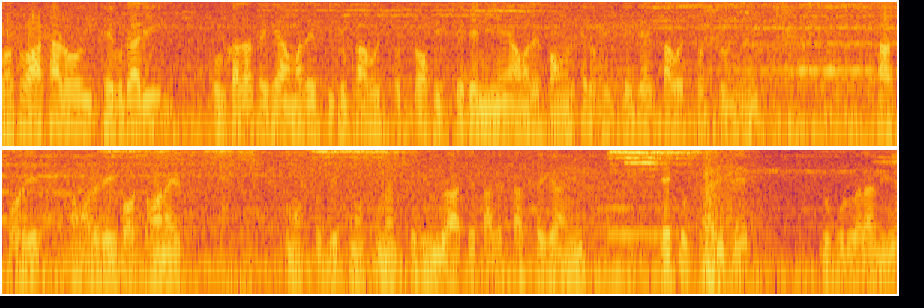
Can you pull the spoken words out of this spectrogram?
গত আঠারোই ফেব্রুয়ারি কলকাতা থেকে আমাদের কিছু কাগজপত্র অফিস থেকে নিয়ে, আমাদের কংগ্রেসের অফিস থেকে কাগজপত্র নিয়ে, তারপরে আমাদের এই বর্ধমানের সমস্ত যে সমস্ত নেতৃবৃন্দ আছে, তাদের কাছ থেকে আমি একুশ তারিখে দুপুরবেলা নিয়ে,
